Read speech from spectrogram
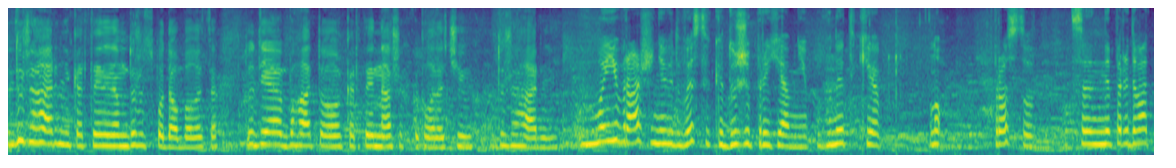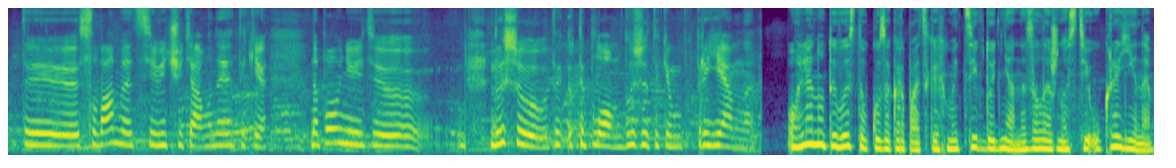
Дуже гарні картини, нам дуже сподобалося. Тут є багато картин наших викладачів, дуже гарні. Мої враження від виставки дуже приємні. Вони такі, ну просто це не передавати словами ці відчуття. Вони такі наповнюють е, душу теплом, дуже таким приємно. Оглянути виставку закарпатських митців до Дня Незалежності України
